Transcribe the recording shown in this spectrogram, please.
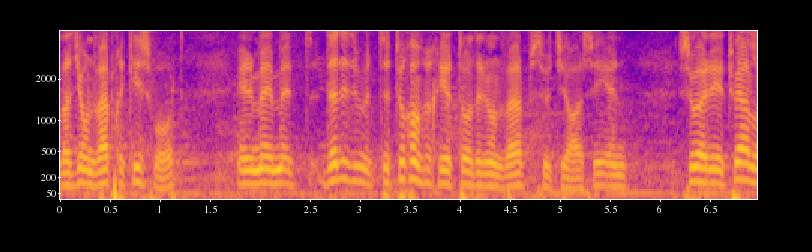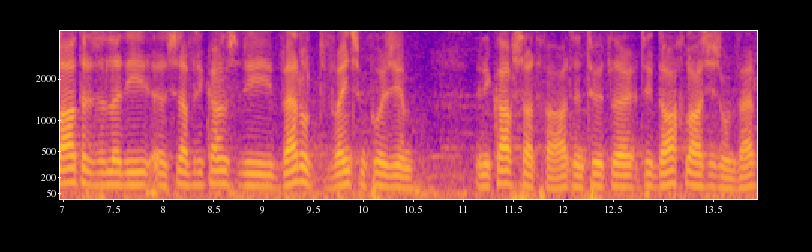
dat jy ontwerp gekies word. En met, dit het met toegang gegee tot die ontwerpsituasie en so die twee jaar later het die Suid-Afrikaanse die wêreldwynsimposium in die Kaapstad gehad. En toen eh, ik daar ontwerp.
